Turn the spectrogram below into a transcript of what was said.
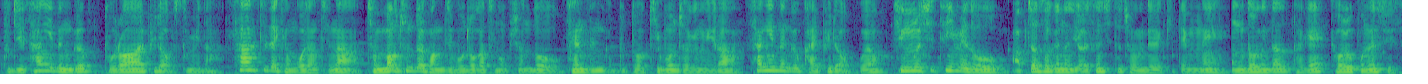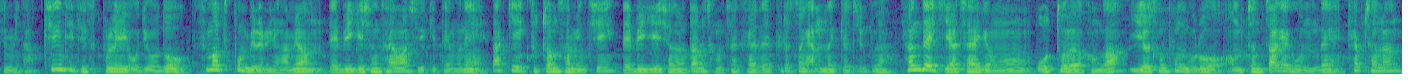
굳이 상위 등급 부러워할 필요 없습니다. 사각지대 경고장치나 전방 충돌 방지 보조 같은 옵션도 젠 등급부터 기본 적용이라 상위 등급 갈 필요 없고요. 직물 시트임에도 앞좌석에는 열선 시트 적용되어 있기 때문에 엉덩이 따뜻하게 겨울 보낼 수 있습니다. 7인치 디스플레이 오디오도 스마트폰 미러링 하면 내비게이션 사용할 수 있기 때문에 딱히 9.3인치 내비게이션을 따로 장착해야 될 필요성이 안 느껴지고요. 현대 기아차의 경우 오토 에어컨과 2열 송풍구로 엄청 짜게 구우는데 캡처는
